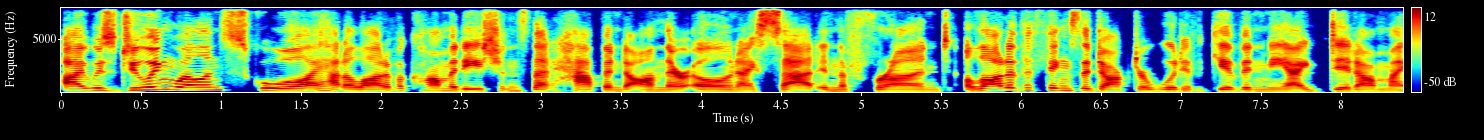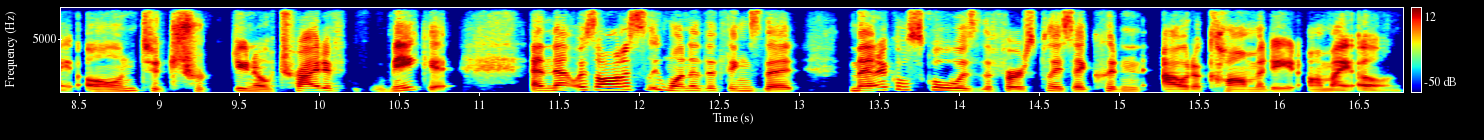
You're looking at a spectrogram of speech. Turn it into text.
I was doing well in school. I had a lot of accommodations that happened on their own. I sat in the front. A lot of the things the doctor would have given me, I did on my own to, tr- you know, try to make it. And that was honestly one of the things that medical school was the first place I couldn't out accommodate on my own.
